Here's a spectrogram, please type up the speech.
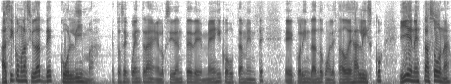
así como la ciudad de Colima. Esto se encuentra en el occidente de México, justamente, eh, colindando con el estado de Jalisco. Y en esta zona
